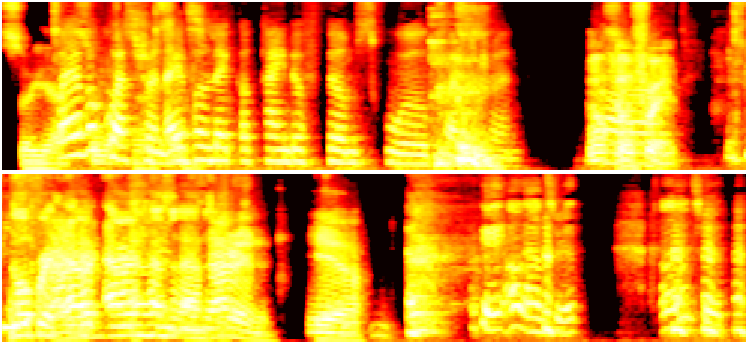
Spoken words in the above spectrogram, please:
So yeah. I have so a yeah, question. I have a, like a kind of film school question. Go, go for it. Go for it. Erin, Erin has an answer. Erin. Yeah. Okay, I'll answer it. I'll answer it.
